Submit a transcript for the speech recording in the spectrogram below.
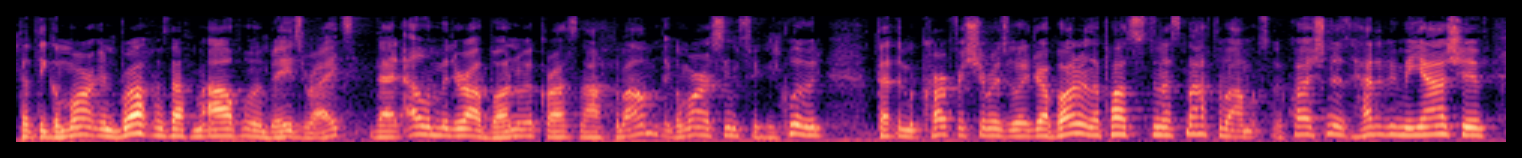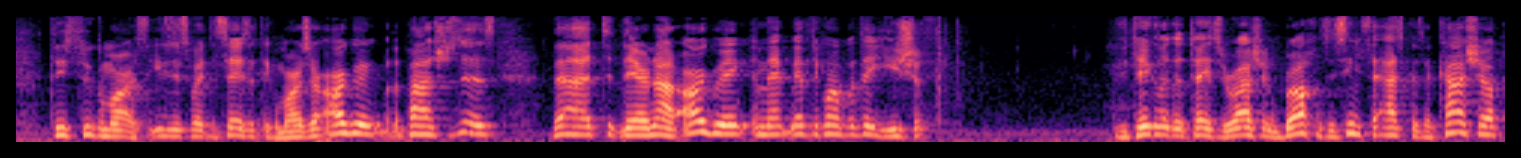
that the Gemara in Brachas Daf Ma'alf and Beis writes that El Midrabanu across Machtabam. The Gemara seems to conclude that the Makar for Shir is really Draban and the Pasuk is Machtabam. So the question is, how do we miyashiv these two Gemaras? The easiest way to say is that the Gemaras are arguing, but the Pashas is that they are not arguing, and that we have to come up with a yishuv. If you take a look at the Tais Rash and Brachas, he seems to ask as a kasha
